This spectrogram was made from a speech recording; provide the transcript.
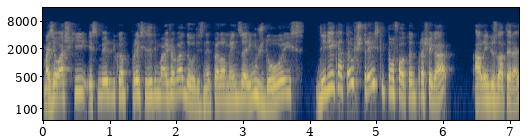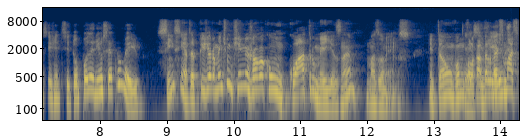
Mas eu acho que esse meio de campo precisa de mais jogadores, né? Pelo menos aí uns dois. Diria que até os três que estão faltando para chegar, além dos laterais que a gente citou, poderiam ser para o meio. Sim, sim, até porque geralmente um time joga com quatro meias, né? Mais ou menos. Então vamos é, colocar pelo menos mais,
